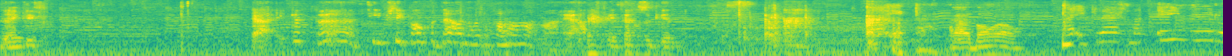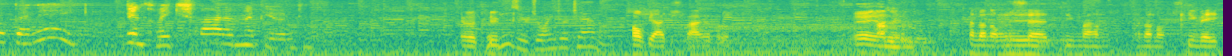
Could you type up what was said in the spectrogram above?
Denk ik. Ja, ik heb uh, Teamspeak al gedaan, maar maar ja, het klinkt echt als een kind. Ja, dan wel. Maar ik krijg maar 1 euro per week. 20 weken sparen, dan heb je euro. Eurotruc, User joined your channel. half jaar te sparen toch? Ja, ja, nee. En dan nog eens eh 10 maanden en dan nog eens 10 weken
